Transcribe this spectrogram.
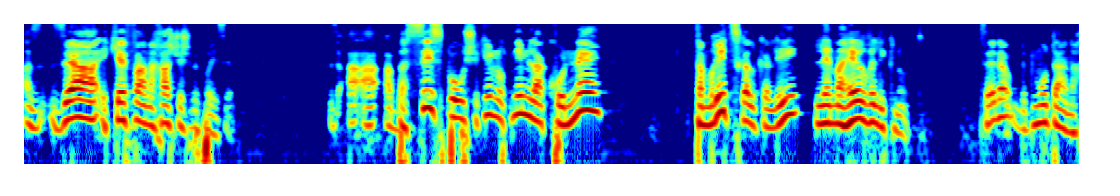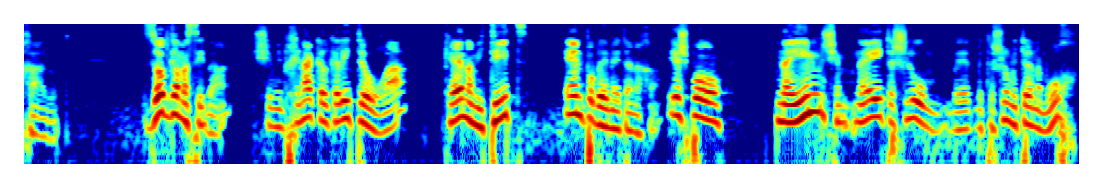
אז זה ההיקף ההנחה שיש בפריסל. הבסיס פה הוא שכאילו נותנים לקונה תמריץ כלכלי למהר ולקנות, בסדר? בדמות ההנחה הזאת. זאת גם הסיבה שמבחינה כלכלית טהורה, כן, אמיתית, אין פה באמת הנחה. יש פה תנאים שהם תנאי תשלום, בתשלום יותר נמוך,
